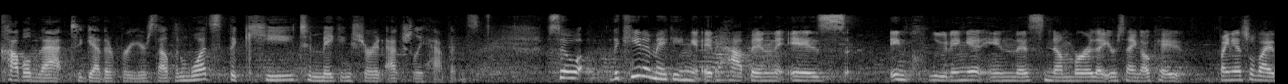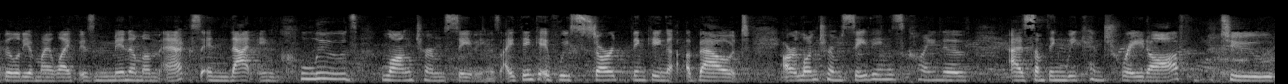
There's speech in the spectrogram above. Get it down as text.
cobble that together for yourself? And what's the key to making sure it actually happens? So the key to making it happen is including it in this number that you're saying, okay, financial viability of my life is minimum X, and that includes long term savings. I think if we start thinking about our long term savings kind of as something we can trade off to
